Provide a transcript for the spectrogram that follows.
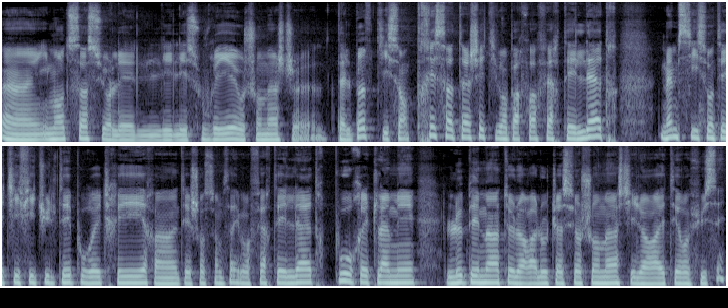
Euh, ils montrent ça sur les, les, ouvriers au chômage tel peuvent, qui sont très attachés, qui vont parfois faire tes lettres même s'ils sont des difficultés pour écrire, hein, des choses comme ça, ils vont faire des lettres pour réclamer le paiement de leur allocation chômage qui leur a été refusé,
